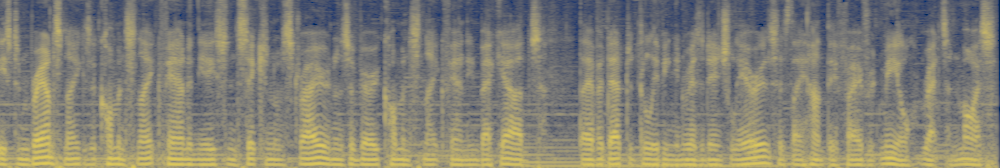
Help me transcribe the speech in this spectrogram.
Eastern brown snake is a common snake found in the eastern section of Australia and is a very common snake found in backyards. They have adapted to living in residential areas as they hunt their favourite meal, rats and mice,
